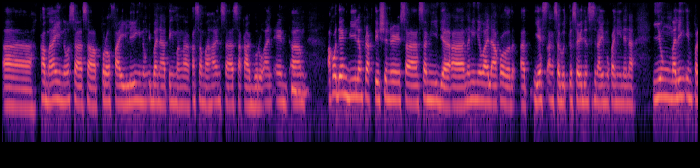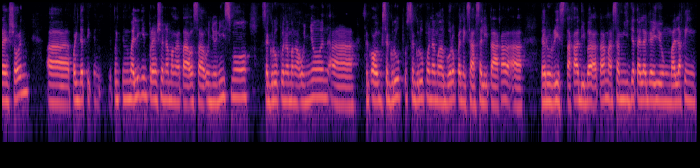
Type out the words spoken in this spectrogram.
uh, kamay no sa sa profiling ng iba nating mga kasamahan sa sa kaguruan and um, mm-hmm. ako din bilang practitioner sa sa media uh, naniniwala ako at yes ang sagot ko sir dun sa sinabi mo kanina na yung maling impression uh, pagdating pag, maling impression ng mga tao sa unionismo, sa grupo ng mga union, uh, sa, oh, sa grupo sa grupo ng mga guro pag nagsasalita ka, uh, terorista ka, 'di ba? Tama, sa media talaga yung malaking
